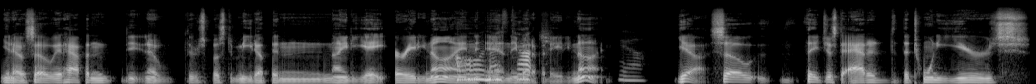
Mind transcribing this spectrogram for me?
You know, so it happened. You know, they're supposed to meet up in '98 or '89, Oh, nice and they met up catch. at '89. Yeah. Yeah, so they just added the 20 years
